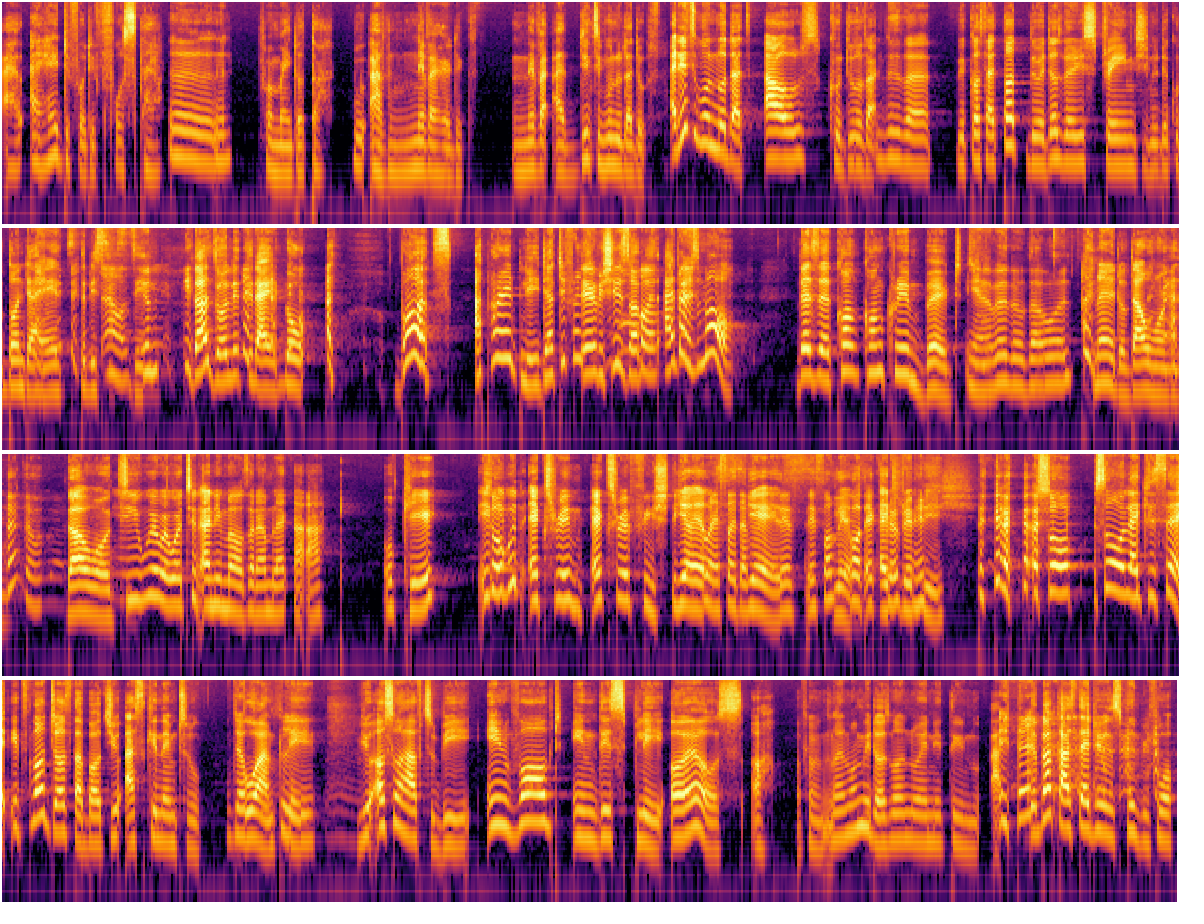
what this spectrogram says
I, I heard it for the first time Mm. from my daughter. who I've never heard it. Never. I didn't even know that. they- I didn't even know that owls could do that Do that. because I thought they were just very strange. You know, they could turn their heads was 360. That's the only thing I know. But apparently, there are different species of. I more. There's a con- concrete bird. Yeah, I've heard of that one. I've heard of that one. that one. See, we were watching animals, and I'm like, uh uh Okay. so with X-ray, X-ray fish. Yeah, when I yes, there's, there's something yes, called X-ray, X-ray fish. so so like you said, it's not just about you asking them to go and play. You also have to be involved in this play, or else ah, my mommy does not know anything. I, they've not casted you in school before.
